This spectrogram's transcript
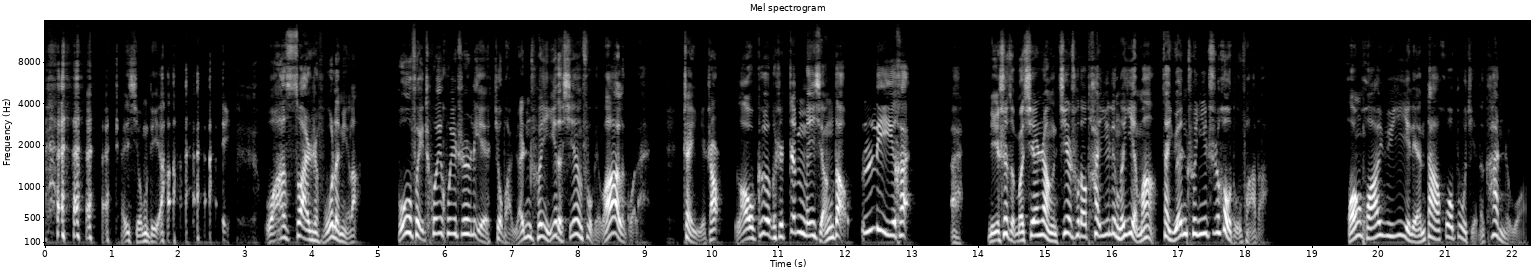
陈兄弟啊！我算是服了你了，不费吹灰之力就把袁春怡的心腹给挖了过来。这一招，老哥哥是真没想到，厉害！哎，你是怎么先让接触到太医令的叶妈，在袁春怡之后毒发的？黄华玉一脸大惑不解的看着我，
